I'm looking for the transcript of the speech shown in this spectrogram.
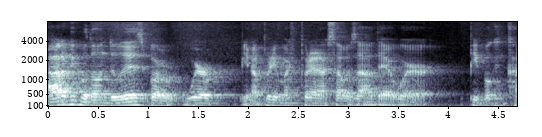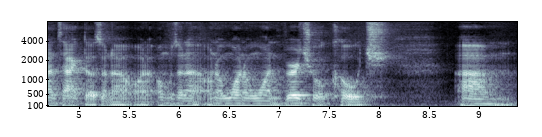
a lot of people don't do this, but we're you know pretty much putting ourselves out there where people can contact us on a on, almost on a on a one on one virtual coach. Um,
